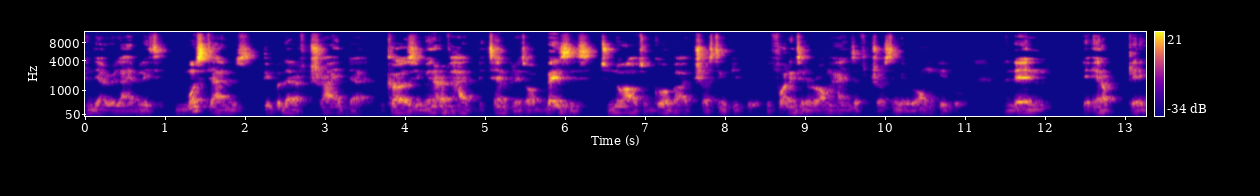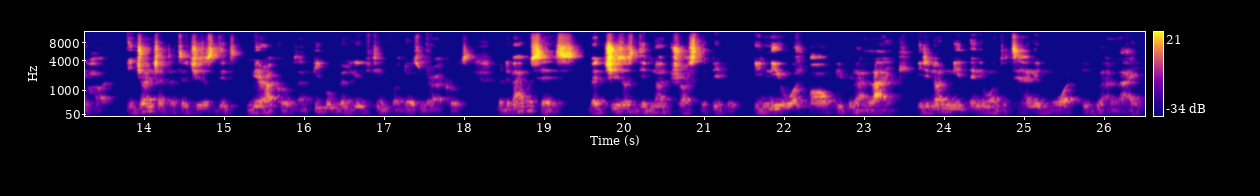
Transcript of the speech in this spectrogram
and their reliability. Most times, people that have tried that, because you may not have had the template or basis to know how to go about trusting people, you fall into the wrong hands of trusting the wrong people. And then they end up getting hurt. In John chapter 2, Jesus did miracles and people believed him for those miracles. But the Bible says, but Jesus did not trust the people. He knew what all people are like. He did not need anyone to tell him what people are like.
